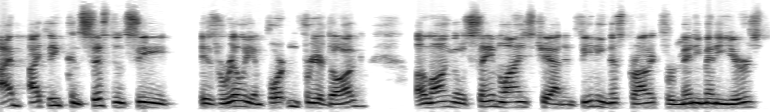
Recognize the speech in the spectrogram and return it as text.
I, I think consistency is really important for your dog. Along those same lines, Chad, in feeding this product for many, many years,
